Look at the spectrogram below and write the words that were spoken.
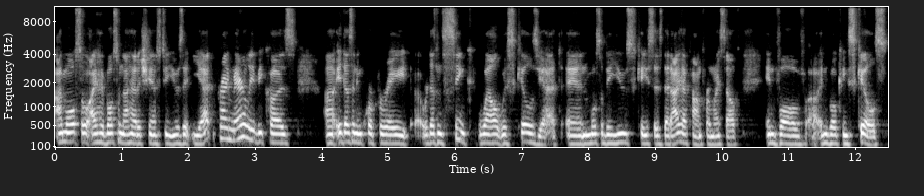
I'm also I have also not had a chance to use it yet, primarily because uh, it doesn't incorporate or doesn't sync well with skills yet. And most of the use cases that I have found for myself involve uh, invoking skills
